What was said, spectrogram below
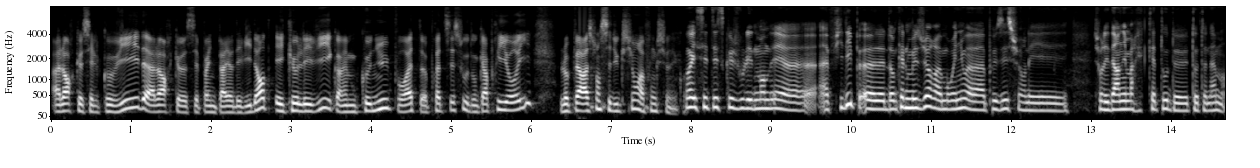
alors que c'est le Covid, alors que c'est pas une période évidente et que Lévy est quand même connu pour être près de ses sous. Donc a priori, l'opération séduction a fonctionné. Oui, c'était ce que je voulais demander euh, à Philippe. Euh, dans quelle mesure euh, Mourinho a pesé sur les, sur les derniers mercato de Tottenham?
